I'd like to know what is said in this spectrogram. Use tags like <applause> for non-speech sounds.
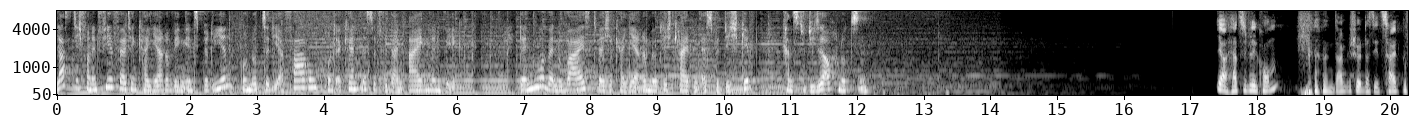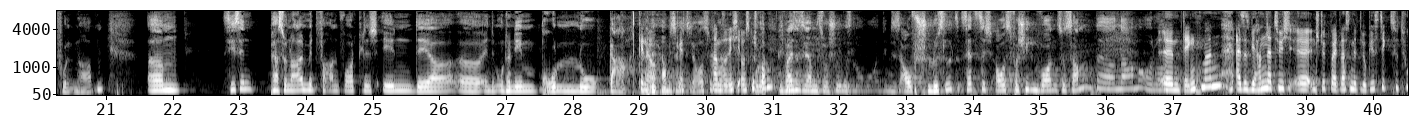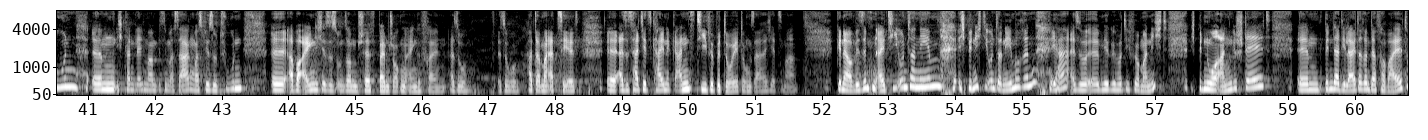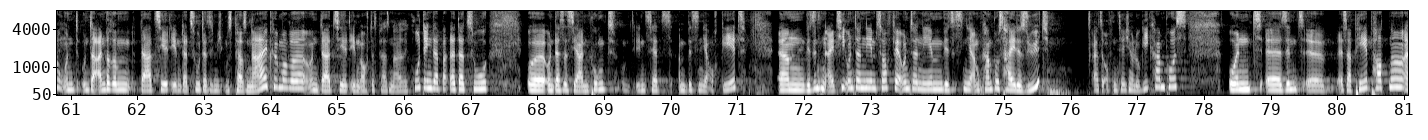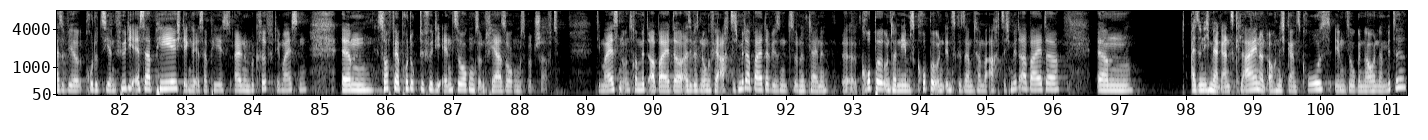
Lass dich von den vielfältigen Karrierewegen inspirieren und nutze die Erfahrung und Erkenntnisse für deinen eigenen Weg. Denn nur wenn du weißt, welche Karrieremöglichkeiten es für dich gibt, kannst du diese auch nutzen. Ja, herzlich willkommen. <laughs> Dankeschön, dass Sie Zeit gefunden haben. Ähm, Sie sind Personal mitverantwortlich in der äh, in dem Unternehmen Prologa. Genau. Haben Sie richtig ausgesprochen? Haben Sie richtig ausgesprochen? Oder, ich weiß nicht, Sie haben so ein schönes Logo, in dem Sie es aufschlüsselt. Setzt sich aus verschiedenen Worten zusammen, der Name? Oder? Ähm, denkt man. Also wir haben natürlich äh, ein Stück weit was mit Logistik zu tun. Ähm, ich kann gleich mal ein bisschen was sagen, was wir so tun. Äh, aber eigentlich ist es unserem Chef beim Joggen eingefallen. Also so hat er mal erzählt. Äh, also es hat jetzt keine ganz tiefe Bedeutung, sage ich jetzt mal. Genau, wir sind ein IT-Unternehmen. Ich bin nicht die Unternehmerin, ja, also äh, mir gehört die Firma nicht. Ich bin nur angestellt, ähm, bin da die Leiterin der Verwaltung und unter anderem da zählt eben dazu, dass ich mich ums Personal kümmere und da zählt eben auch das Personalrecruiting äh, dazu. Und das ist ja ein Punkt, um den es jetzt ein bisschen ja auch geht. Ähm, wir sind ein IT-Unternehmen, Softwareunternehmen. Wir sitzen hier am Campus Heide Süd also auf dem Technologiecampus und äh, sind äh, SAP-Partner. Also wir produzieren für die SAP, ich denke SAP ist allen ein Begriff, die meisten, ähm, Softwareprodukte für die Entsorgungs- und Versorgungswirtschaft. Die meisten unserer Mitarbeiter, also wir sind ungefähr 80 Mitarbeiter, wir sind so eine kleine äh, Gruppe, Unternehmensgruppe und insgesamt haben wir 80 Mitarbeiter. Ähm, also nicht mehr ganz klein und auch nicht ganz groß, eben so genau in der Mitte.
